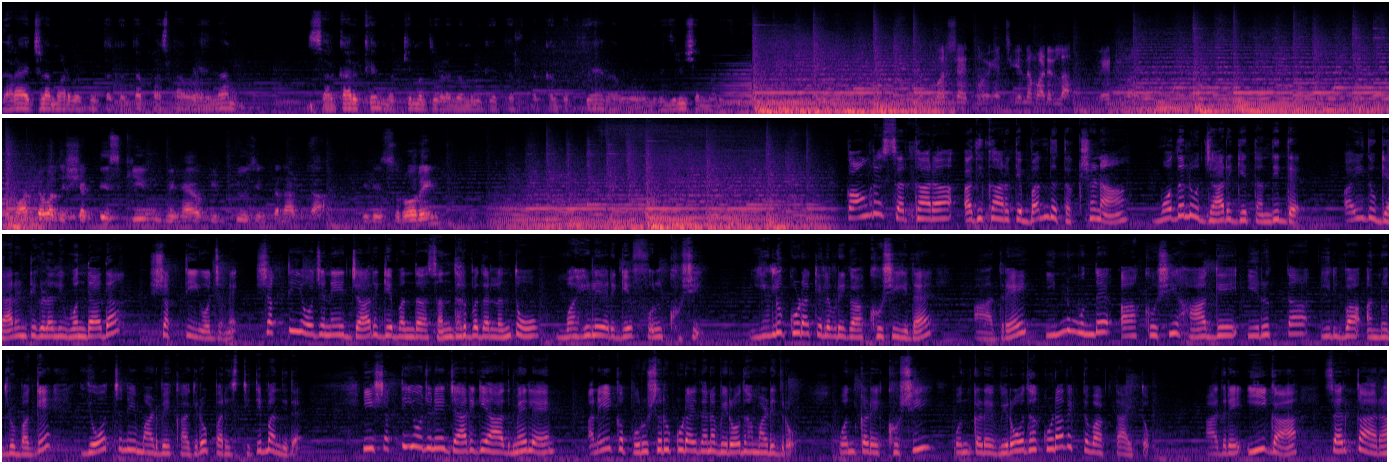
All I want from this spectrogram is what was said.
ದರ ಹೆಚ್ಚಳ ಮಾಡಬೇಕು ಅಂತಕ್ಕಂಥ ಪ್ರಸ್ತಾವನೆಯನ್ನು ಸರ್ಕಾರಕ್ಕೆ ಮುಖ್ಯಮಂತ್ರಿಗಳ ಗಮನಕ್ಕೆ ತರ್ತಕ್ಕಂಥದ್ದಕ್ಕೆ ನಾವು ಒಂದು ರೆಸಲ್ಯೂಷನ್ ಮಾಡಿದ್ದೀವಿ ಹತ್ತು ವರ್ಷ ಆಯ್ತು ನಾವು ಹೆಚ್ಚಿಗೆನ ಮಾಡಿಲ್ಲ rate whatever the Shakti scheme we have infused in Karnataka it is roaring. Congress ಸರ್ಕಾರ ಅಧಿಕಾರಕ್ಕೆ ಬಂದ ತಕ್ಷಣ ಮೊದಲು ಜಾರಿಗೆ ತಂದಿದ್ದೆ. ಐದು ಗ್ಯಾರಂಟಿಗಳಲ್ಲಿ ಒಂದಾದ ಶಕ್ತಿ ಯೋಜನೆ. ಶಕ್ತಿ ಯೋಜನೆ ಜಾರಿಗೆ ಬಂದ ಸಂದರ್ಭದಲ್ಲಂತೂ ಮಹಿಳೆಯರಿಗೆ ಫುಲ್ ಖುಷಿ. ಈಗಲೂ ಕೂಡ ಕೆಲವರಿಗೆ ಆ ಖುಷಿ ಇದೆ. ಆದರೆ ಇನ್ನು ಮುಂದೆ ಆ ಖುಷಿ ಹಾಗೆ ಇರುತ್ತಾ ಇಲ್ವಾ ಅನ್ನೋದ್ರ ಬಗ್ಗೆ ಯೋಚನೆ ಮಾಡಬೇಕಾಗಿರೋ ಪರಿಸ್ಥಿತಿ ಬಂದಿದೆ. ಈ ಶಕ್ತಿ ಯೋಜನೆ ಜಾರಿಗೆ ಆದಮೇಲೆ ಅನೇಕ ಪುರುಷರು ಕೂಡ ಇದನ್ನು ವಿರೋಧ ಮಾಡಿದ್ರು. ಒಂದು ಕಡೆ ಖುಷಿ, ಒಂದು ಕಡೆ ವಿರೋಧ ಕೂಡ ವ್ಯಕ್ತವಾಗ್ತಾ ಇತ್ತು. ಆದರೆ ಈಗ ಸರ್ಕಾರ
